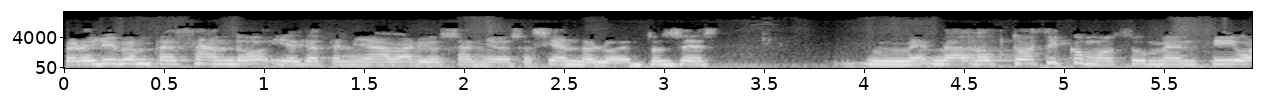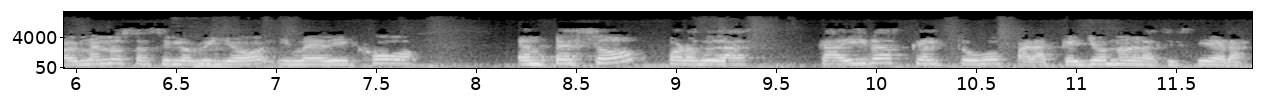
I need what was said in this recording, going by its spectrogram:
pero yo iba empezando y él ya tenía varios años haciéndolo. Entonces me, adoptó así como su mentí, o al menos así lo vi mm. yo, y me dijo, empezó por las caídas que él tuvo para que yo no las hiciera.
